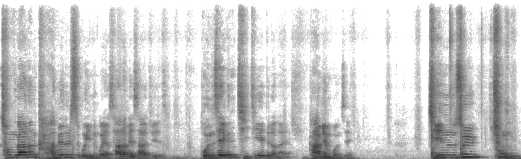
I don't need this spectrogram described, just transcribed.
청가는 가면을 쓰고 있는 거야. 사람의 사주에서. 본색은 지지에 드러나요. 가면 본색. 진술 충.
